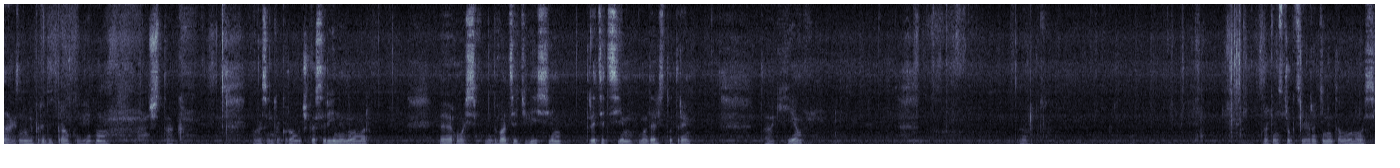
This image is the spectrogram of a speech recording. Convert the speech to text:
Так, знімлю перед відправкою відео. Так. Лесенька коробочка, серійний номер. Е, ось 28 37, модель 103. Так, є. Так. Так, інструкція гарантійний талон ось.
